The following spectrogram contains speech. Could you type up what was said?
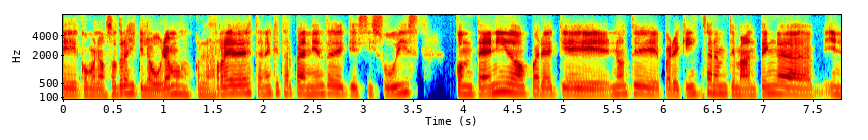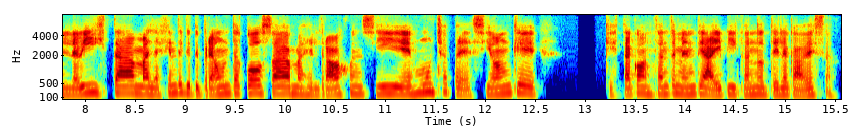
eh, como nosotros y que laburamos con las redes, tenés que estar pendiente de que si subís contenido para que no para que Instagram te mantenga en la vista, más la gente que te pregunta cosas, más el trabajo en sí, es mucha presión que, que está constantemente ahí picándote la cabeza.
